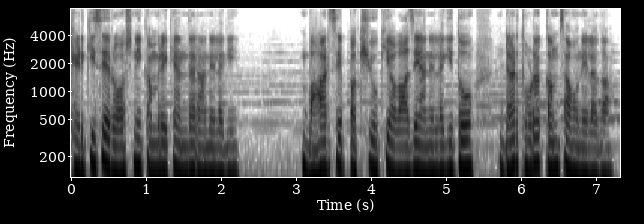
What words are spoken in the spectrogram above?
खिड़की से रोशनी कमरे के अंदर आने लगी। बाहर से पक्षियों की आवाज़ें आने लगी तो डर थोड़ा कम सा होने लगा।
